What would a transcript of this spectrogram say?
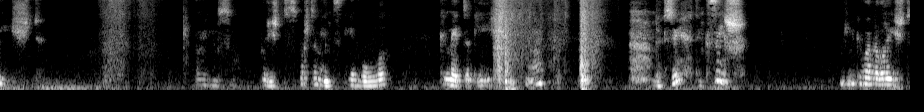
que é isto? Ai, não sei. Pois isto supostamente a bola que mete aqui, não é? Deve ser, tem que ser. Como é que eu abro agora isto?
